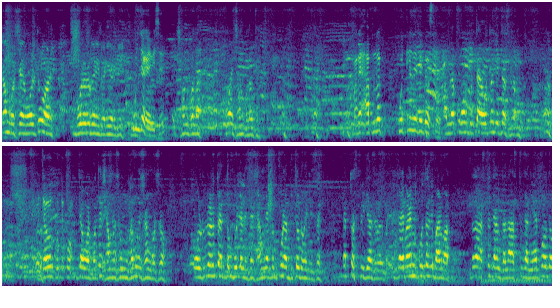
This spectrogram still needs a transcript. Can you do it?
সংঘর্ষে অল্টো আর বোলেরো গাড়ি গাড়ি আর কি কোন জায়গায় হয়েছে? ছনকলা সবাই ছনকলাতে মানে আপনারা কোথা যেতে আসলো আমরা কোমর করতে আউটলা যেতে আসলাম যাওয়ার পথে যাওয়ার পথে সামনে মুখোমুখি সংঘর্ষ। অল্টোটা তো একদম বইলে নিছে সামনে একদম পুরো ভিতর হয়ে নিছে। এত স্পিডে আছে। ড্রাইভার আমি কোথাতে বারবার। দাদা আসতে যান দাদা আসতে যান। এরপর তো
